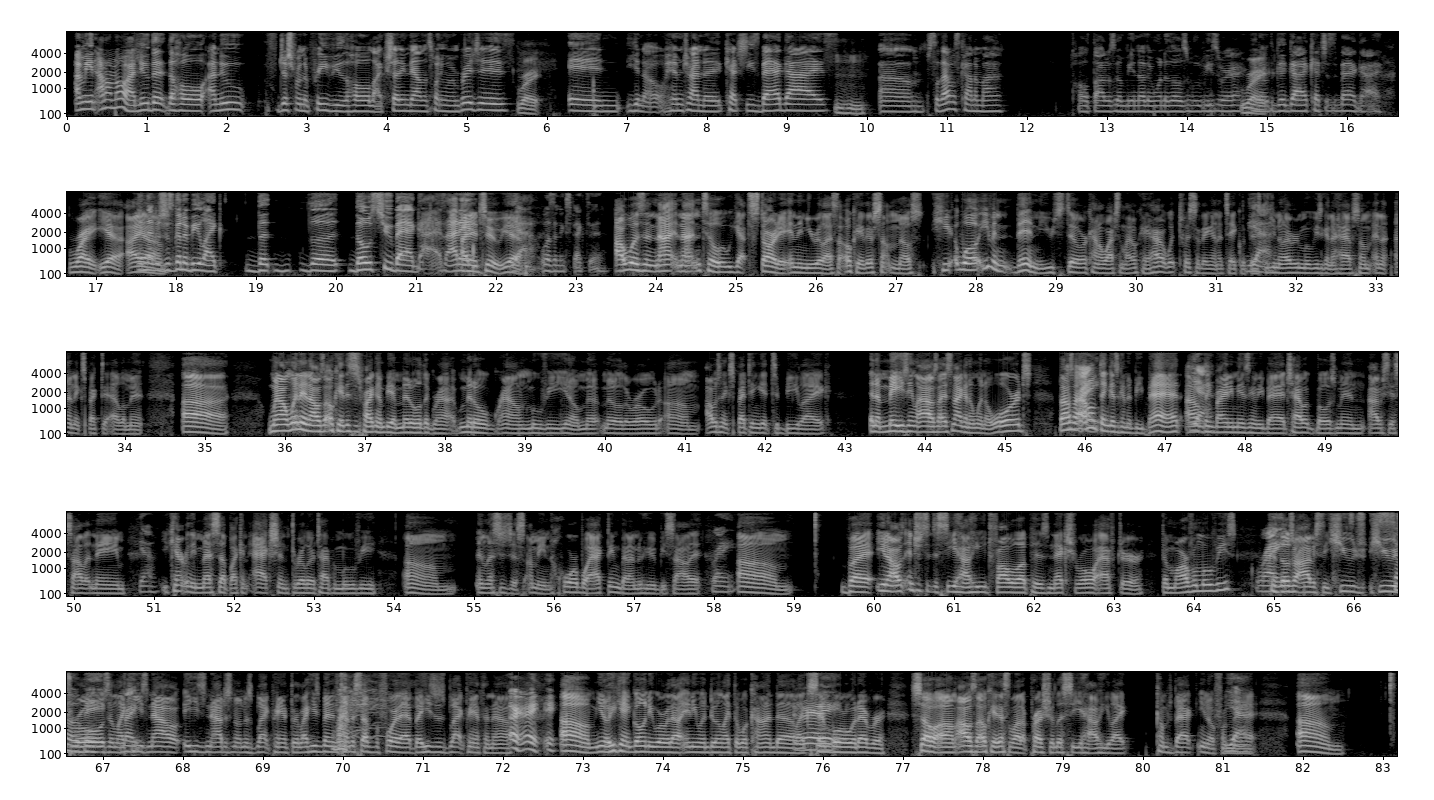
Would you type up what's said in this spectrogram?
I mean, I don't know. I knew that the whole, I knew just from the preview, the whole like shutting down the 21 bridges right and, you know, him trying to catch these bad guys. mm-hmm Um, so that was kind of my whole thought it was gonna be another one of those movies where you know, the good guy catches the bad guy, right yeah i and then um, it was just gonna be like the the those two bad guys. I i didn't. did too Yeah. yeah. wasn't expecting. i wasn't not not until we got started and then you realize like okay there's something else here well even then you still are kind of watching like okay how what twist are they going to take with this because Yeah. you know every movie's going to have some an unexpected element uh when I went in, I was like, okay, this is probably gonna be a middle of the ground, middle ground movie, you know, mi- middle of the road. Um, I wasn't expecting it to be like an amazing. Like, I was like, it's not gonna win awards, but I was like, I don't think it's gonna be bad. I don't think by any means it's gonna be bad. Chadwick Boseman, obviously a solid name. Yeah, You can't really mess up like an action thriller type of movie, um, unless it's just, I mean, horrible acting. But I knew he would be solid. right. Um, but you know, I was interested to see how he'd follow up his next role after the Marvel movies because right. those are obviously huge, huge So roles, big, and like right. he's now he's now just known as Black Panther. Like he's been in a ton Right. of stuff before that, but he's just Black Panther now. All right. Um, you know, he can't go anywhere without anyone doing like the Wakanda like Right. symbol or whatever. So um, I was like, okay, that's a lot of pressure. Let's see how he like comes back, you know, from Yeah. that. Um,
